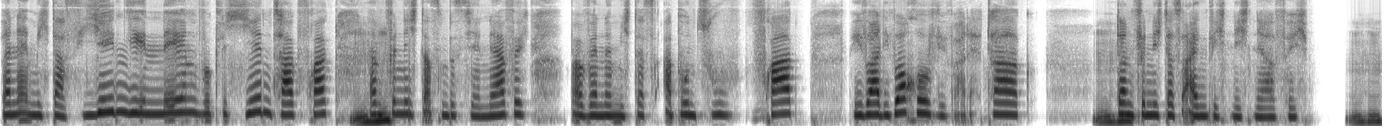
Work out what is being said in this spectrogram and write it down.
wenn er mich das jeden, jeden, jeden, wirklich jeden Tag fragt, dann Mhm. finde ich das ein bisschen nervig. Aber wenn er mich das ab und zu fragt, wie war die Woche, wie war der Tag, Mhm. dann finde ich das eigentlich nicht nervig. Mhm.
